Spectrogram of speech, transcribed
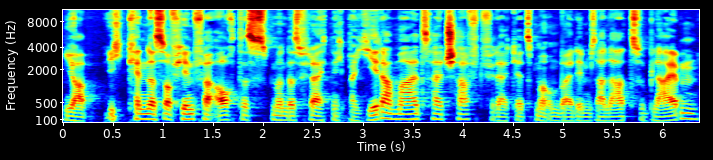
Ja, ich kenne das auf jeden Fall auch, dass man das vielleicht nicht bei jeder Mahlzeit schafft. Vielleicht jetzt mal, um bei dem Salat zu bleiben.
